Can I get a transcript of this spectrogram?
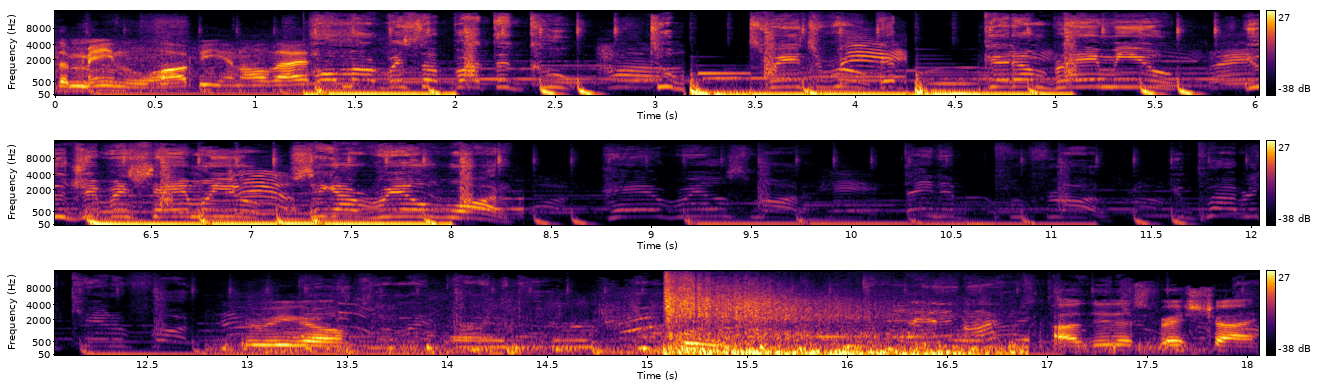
the main lobby and all that. Hold my wrist up out the coop. Two switch. That good, I'm blaming you. You dripping shame on you. She got real water. Head real smarter. Think that from Florida. You probably can't afford it. Here we go. I'll do this first try.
